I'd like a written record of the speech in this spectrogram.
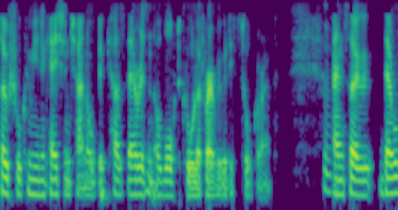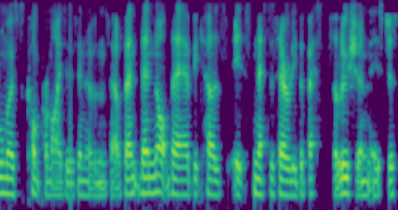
social communication channel because there isn't a water cooler for everybody to talk around. Mm-hmm. And so they're almost compromises in and of themselves. They're, they're not there because it's necessarily the best solution. It's just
